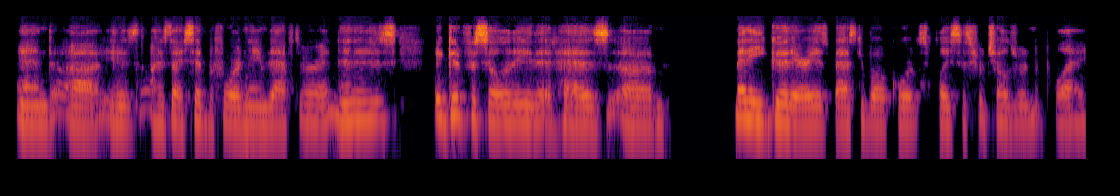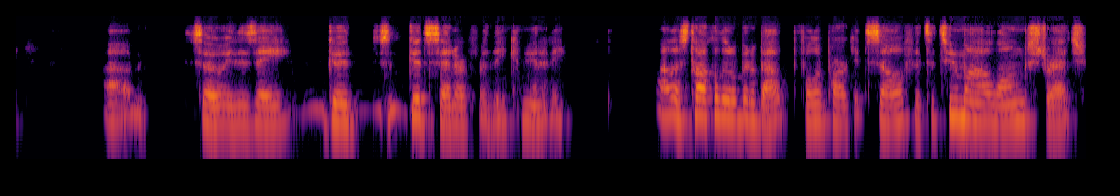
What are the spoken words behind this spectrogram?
and uh, is, as I said before, named after it. And it is a good facility that has um, many good areas, basketball courts, places for children to play. Um, so it is a good, good center for the community. Uh, let's talk a little bit about Fuller Park itself. It's a two mile long stretch.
